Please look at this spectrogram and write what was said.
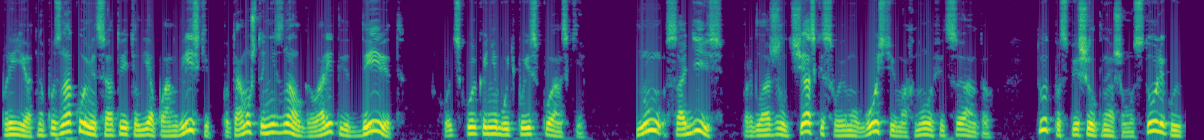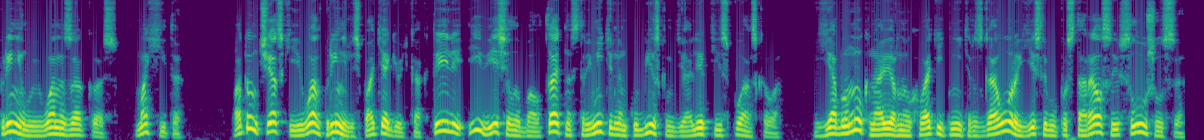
«Приятно познакомиться», — ответил я по-английски, потому что не знал, говорит ли Дэвид хоть сколько-нибудь по-испански. «Ну, садись», — предложил Часки своему гостю и махнул официанту. Тот поспешил к нашему столику и принял у Ивана заказ – мохито. Потом Чацкий и Иван принялись потягивать коктейли и весело болтать на стремительном кубинском диалекте испанского. Я бы мог, наверное, ухватить нить разговора, если бы постарался и вслушался.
